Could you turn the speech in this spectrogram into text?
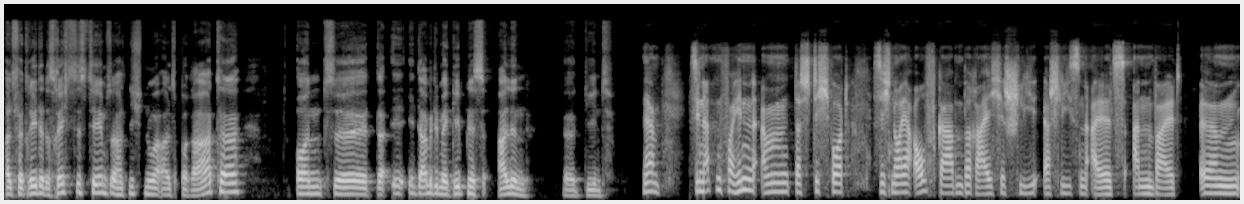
als Vertreter des Rechtssystems und halt nicht nur als Berater und äh, da, damit im Ergebnis allen äh, dient. Ja, Sie nannten vorhin ähm, das Stichwort, sich neue Aufgabenbereiche erschließen als Anwalt. Ähm,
